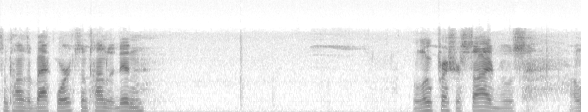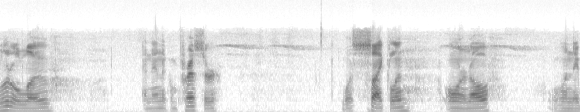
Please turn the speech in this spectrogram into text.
sometimes the back worked, sometimes it didn't. The low pressure side was a little low and then the compressor was cycling on and off when they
